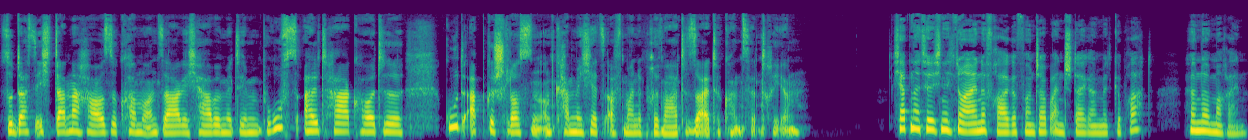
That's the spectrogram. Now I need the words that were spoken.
so dass ich dann nach Hause komme und sage, ich habe mit dem Berufsalltag heute gut abgeschlossen und kann mich jetzt auf meine private Seite konzentrieren. Ich habe natürlich nicht nur eine Frage von Job-Einsteigern mitgebracht. Hören wir mal rein.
